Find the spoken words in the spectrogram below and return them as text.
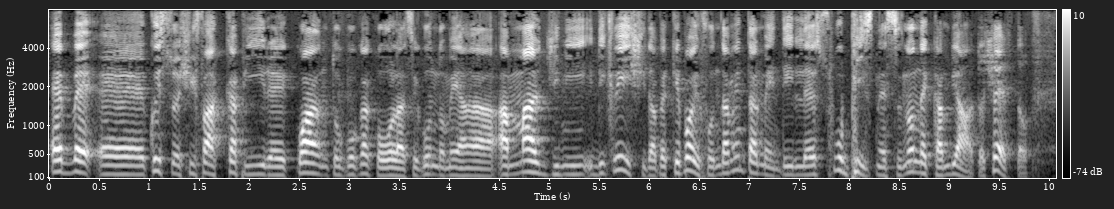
e beh, eh, questo ci fa capire quanto Coca-Cola secondo me ha, ha, margini di crescita perché poi fondamentalmente il suo business non è cambiato certo eh,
